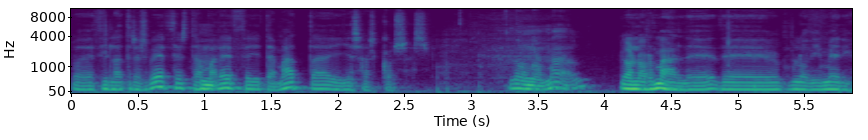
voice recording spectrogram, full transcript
lo de decirla tres veces, te Mm. aparece y te mata y esas cosas No, normal. lo normal de, de Bloody Mary.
